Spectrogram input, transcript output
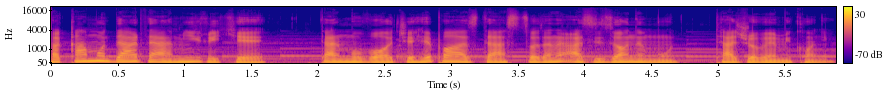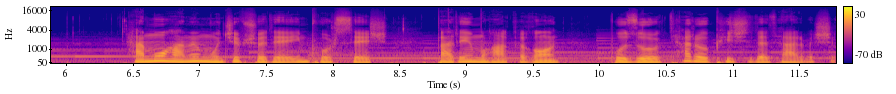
و غم و درد عمیقی که در مواجهه با از دست دادن عزیزانمون تجربه می‌کنیم. همه همه موجب شده این پرسش برای محققان بزرگتر و پیچیده تر بشه.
